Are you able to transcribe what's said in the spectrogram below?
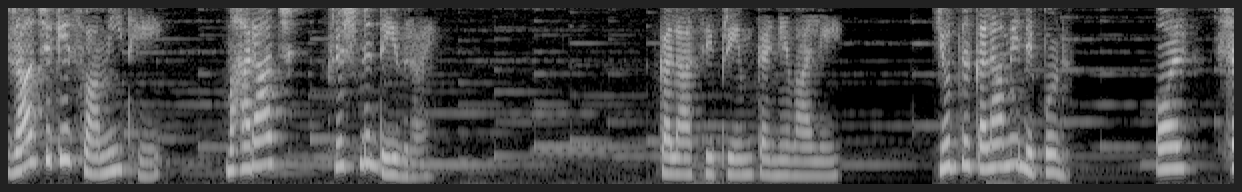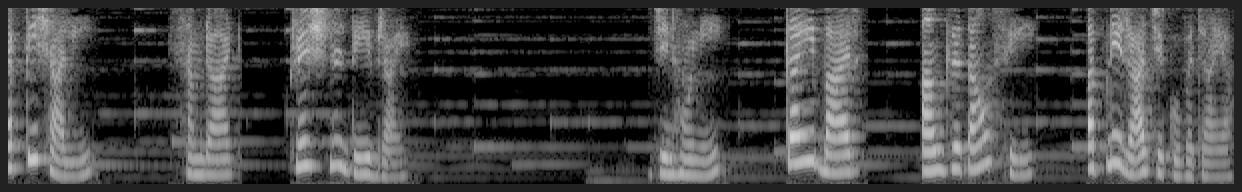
राज्य के स्वामी थे महाराज कृष्ण देव राय। कला से प्रेम करने वाले, युद्ध कला में निपुण और शक्तिशाली सम्राट कृष्ण देव राय जिन्होंने कई बार आंक्रताओं से अपने राज्य को बचाया।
